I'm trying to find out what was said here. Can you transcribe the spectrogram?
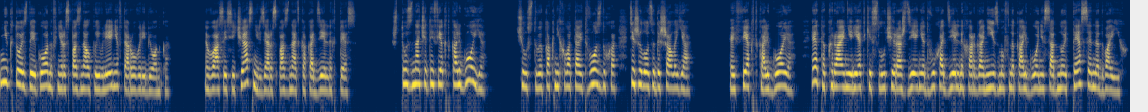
никто из дейгонов не распознал появление второго ребенка. Вас и сейчас нельзя распознать как отдельных Тесс. Что значит эффект Кальгоя? Чувствуя, как не хватает воздуха, тяжело задышала я. Эффект Кальгоя – это крайне редкий случай рождения двух отдельных организмов на Кальгоне с одной Тессой на двоих.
